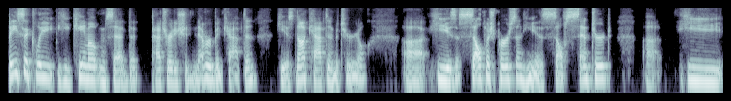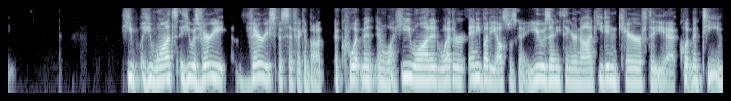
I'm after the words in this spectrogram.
Basically, he came out and said that Pacioretty should never be captain. He is not captain material. Uh, he is a selfish person. He is self centered. Uh, he he he wants he was very very specific about equipment and what he wanted whether anybody else was going to use anything or not. He didn't care if the uh, equipment team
